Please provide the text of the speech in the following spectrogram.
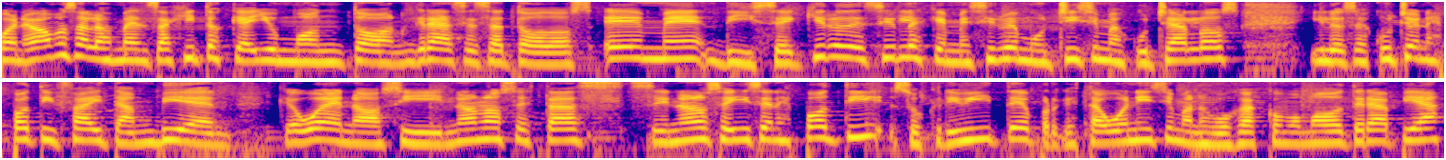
Bueno, vamos a los mensajitos que hay un montón. Gracias a todos. M dice, quiero decirles que me sirve muchísimo escucharlos y los escucho en Spotify también. Que bueno, si no nos estás, si no nos seguís en Spotify, suscríbete porque está buenísimo, nos buscas como modo terapia.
